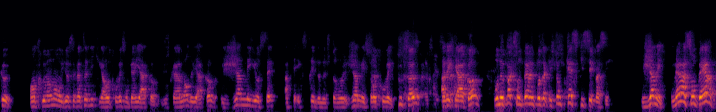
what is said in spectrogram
que entre le moment où Yosef Hatzadik a retrouvé son père Yaakov jusqu'à la mort de Yaakov, jamais Yosef a fait exprès de ne jamais se retrouver tout seul avec Yaakov pour ne pas que son père lui pose la question qu'est-ce qui s'est passé? Jamais. Même à son père,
